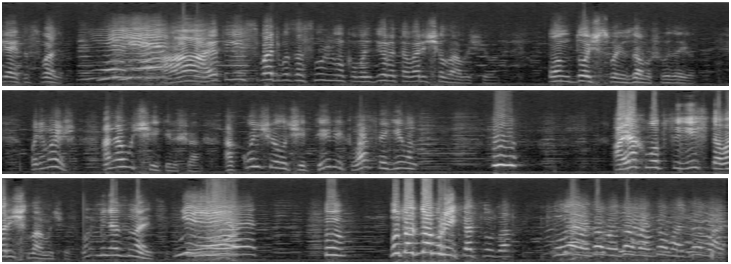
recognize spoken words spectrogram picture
Чья это свадьба? Нет. А, это есть свадьба заслуженного командира товарища Лавочева. Он дочь свою замуж выдает. Понимаешь, она учительша, окончила четыре класса гимн. А я, хлопцы, есть товарищ Ламычев. Вы меня знаете? Нет. Ну, ну тогда брысь отсюда. Ну давай, давай, давай, давай, давай.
